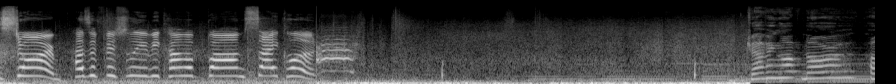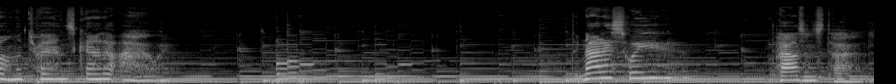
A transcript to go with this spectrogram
The storm has officially become a bomb cyclone. Driving up north on the Trans-Canada Highway The night is sweet, thousand stars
